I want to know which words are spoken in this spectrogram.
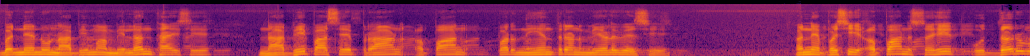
બંનેનું નાભીમાં મિલન થાય છે, નાભી પાસે પ્રાણ અપાન પર નિયંત્રણ મેળવે છે. અને પછી અપાન સહિત ઉદ્ધર્વ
